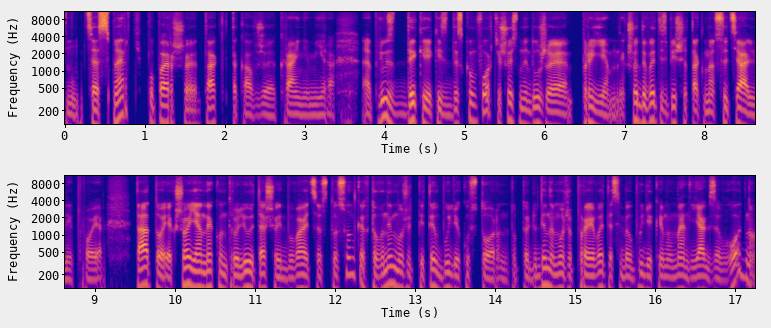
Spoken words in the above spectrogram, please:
ну це смерть, по-перше, так така вже крайня міра. Е, плюс дикий якийсь дискомфорт і щось не дуже приємне. Якщо дивитись більше так на соціальний прояв, та то якщо я не контролюю те, що відбувається в стосунках, то вони можуть піти в будь-яку сторону. Тобто людина може проявити себе в будь-який момент як завгодно.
